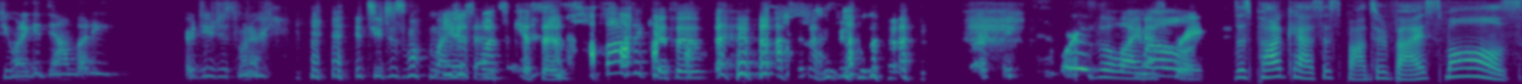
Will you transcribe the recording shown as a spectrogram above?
you wanna get down, buddy? Or do you just wanna do you just want my he just attention? wants kisses. Lots of kisses. Where's the Linus Well break? This podcast is sponsored by Smalls.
